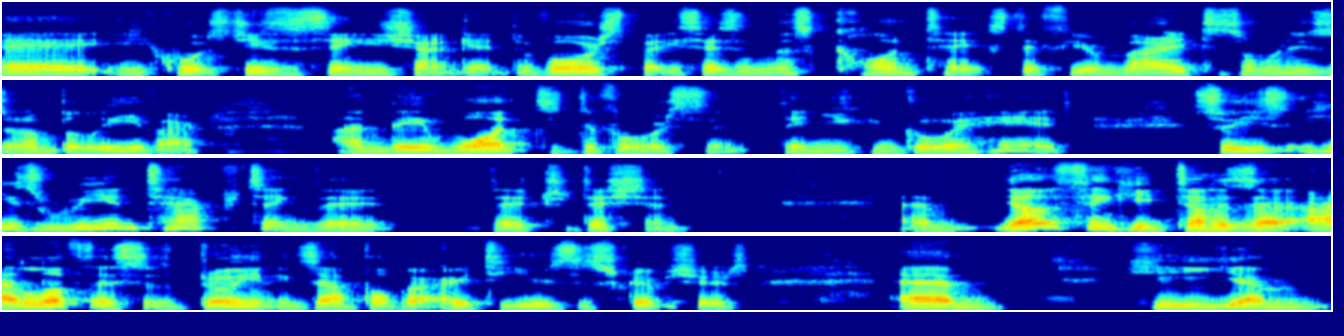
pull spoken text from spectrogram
uh, he quotes Jesus saying, "You shan't get divorced," but he says, in this context, if you're married to someone who's an unbeliever and they want to divorce, then, you can go ahead. So he's he's reinterpreting the the tradition. Um, the other thing he does, I, I love this, is a brilliant example about how to use the scriptures. Um, he um,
